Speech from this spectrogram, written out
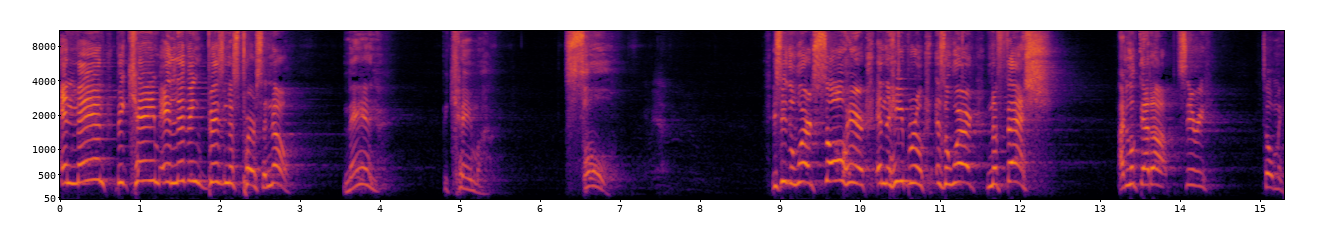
And man became a living business person. No, man became a soul. You see, the word soul here in the Hebrew is the word nephesh. I looked that up. Siri told me.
